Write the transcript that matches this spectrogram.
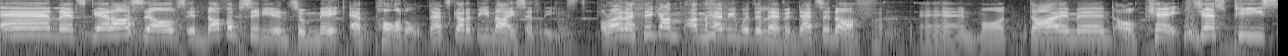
And let's get ourselves enough obsidian to make a portal. That's gotta be nice at least. All right, I think I'm, I'm happy with 11. That's enough. And more diamond. Okay. Chest piece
